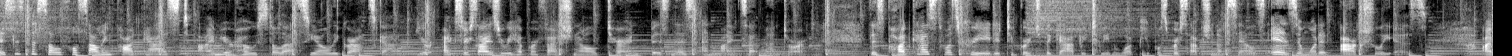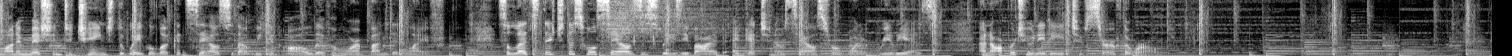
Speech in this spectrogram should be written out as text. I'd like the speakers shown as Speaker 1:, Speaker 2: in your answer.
Speaker 1: This is the Soulful Selling Podcast. I'm your host, Olesya Oligradska, your exercise rehab professional turned business and mindset mentor. This podcast was created to bridge the gap between what people's perception of sales is and what it actually is. I'm on a mission to change the way we look at sales so that we can all live a more abundant life. So let's ditch this whole sales is sleazy vibe and get to know sales for what it really is an opportunity to serve the world.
